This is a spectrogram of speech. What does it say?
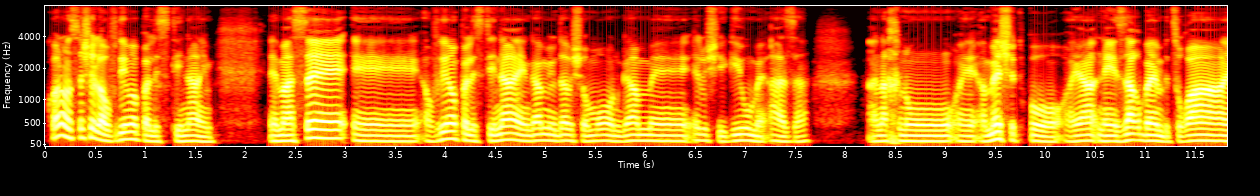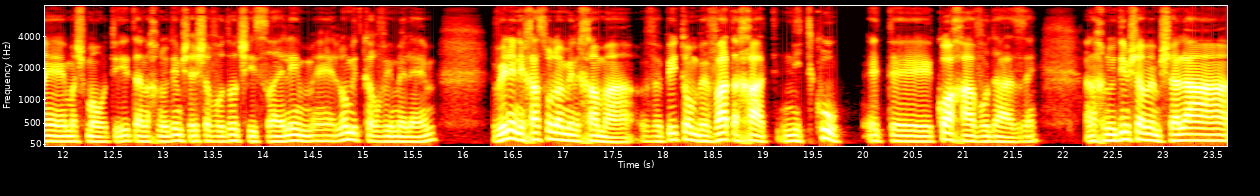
כל הנושא של העובדים הפלסטינאים. למעשה, אה, העובדים הפלסטינאים, גם מיהודה ושומרון, גם אה, אלו שהגיעו מעזה, אנחנו, אה, המשק פה היה, נעזר בהם בצורה משמעותית. אנחנו יודעים שיש עבודות שישראלים לא מתקרבים אליהם. והנה נכנסנו למלחמה, ופתאום בבת אחת ניתקו את כוח העבודה הזה. אנחנו יודעים שהממשלה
